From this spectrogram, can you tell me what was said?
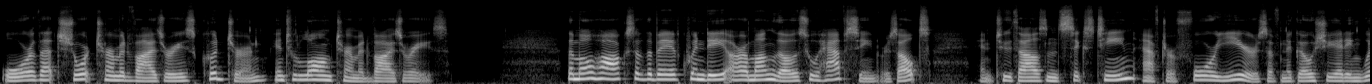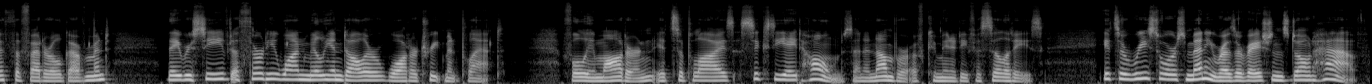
or that short term advisories could turn into long term advisories. The Mohawks of the Bay of Quinte are among those who have seen results. In 2016, after four years of negotiating with the federal government, they received a $31 million water treatment plant. Fully modern, it supplies 68 homes and a number of community facilities. It's a resource many reservations don't have,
